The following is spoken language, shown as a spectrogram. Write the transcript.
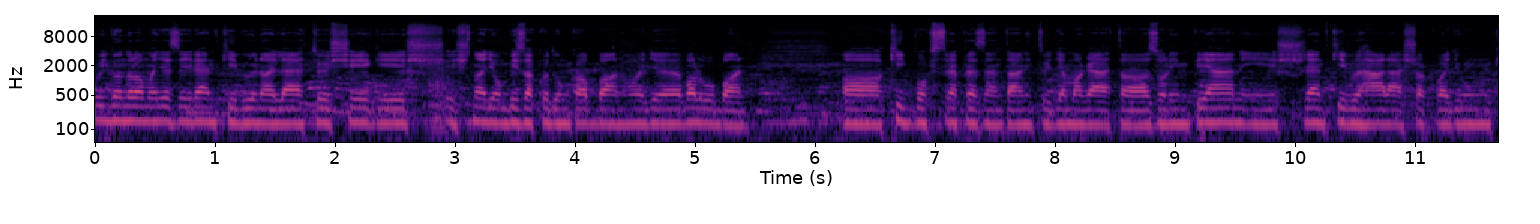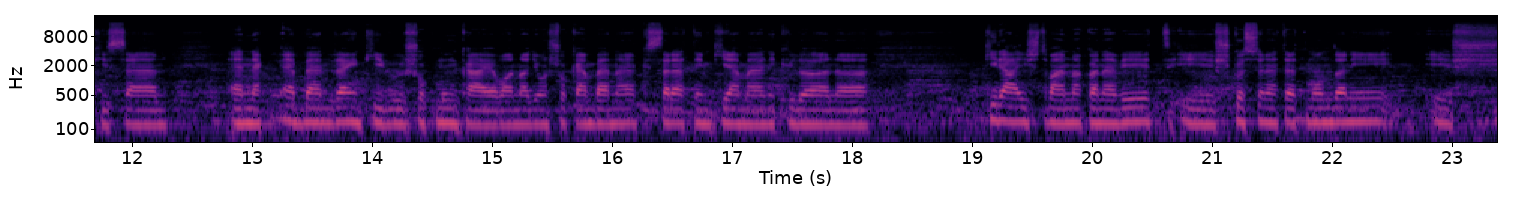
Úgy gondolom, hogy ez egy rendkívül nagy lehetőség, és, és nagyon bizakodunk abban, hogy valóban a kickbox reprezentálni tudja magát az olimpián, és rendkívül hálásak vagyunk, hiszen ennek, ebben rendkívül sok munkája van nagyon sok embernek. Szeretném kiemelni külön Király Istvánnak a nevét, és köszönetet mondani, és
